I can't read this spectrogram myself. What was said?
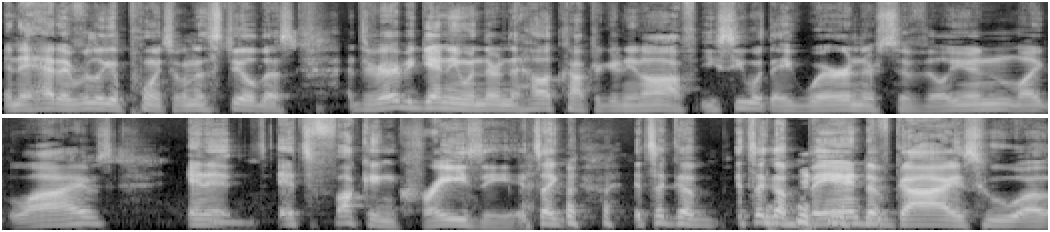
and they had a really good point. So I'm gonna steal this. At the very beginning, when they're in the helicopter getting off, you see what they wear in their civilian like lives, and it it's fucking crazy. It's like it's like a it's like a band of guys who uh,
